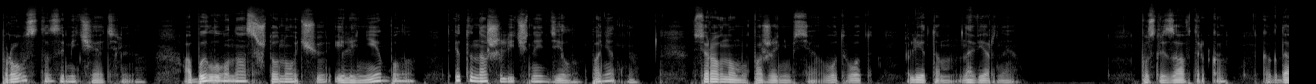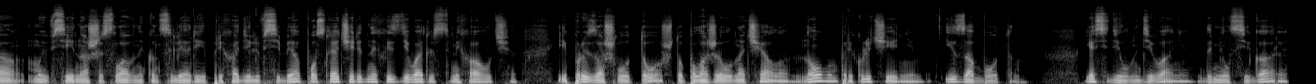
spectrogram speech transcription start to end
просто замечательно. А было у нас что ночью или не было, это наше личное дело, понятно? Все равно мы поженимся, вот-вот, летом, наверное после завтрака, когда мы всей нашей славной канцелярии приходили в себя после очередных издевательств Михалыча, и произошло то, что положило начало новым приключениям и заботам. Я сидел на диване, дымил сигары,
